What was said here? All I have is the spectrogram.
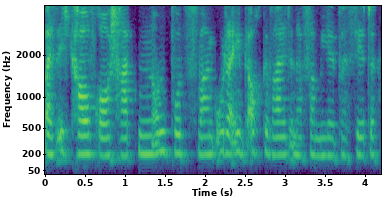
weiß ich, Kaufrausch hatten und Putzzwang oder eben auch Gewalt in der Familie passierte.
